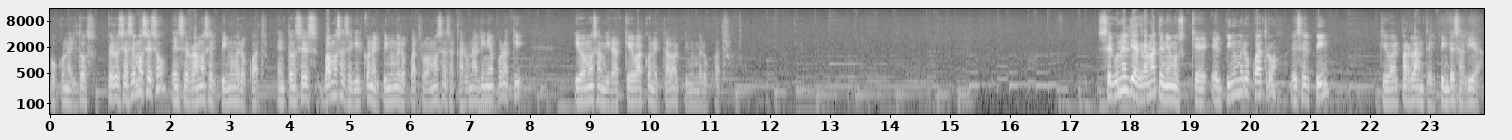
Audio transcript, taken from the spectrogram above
o con el 2. Pero si hacemos eso, encerramos el pin número 4. Entonces vamos a seguir con el pin número 4. Vamos a sacar una línea por aquí y vamos a mirar qué va conectado al pin número 4. Según el diagrama tenemos que el pin número 4 es el pin que va al parlante, el pin de salida.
